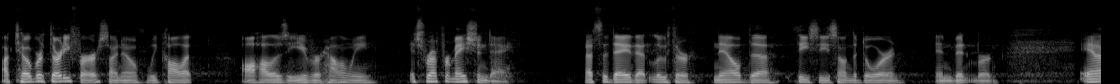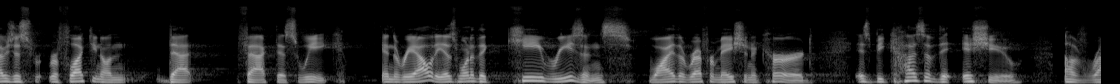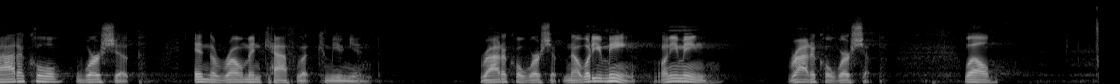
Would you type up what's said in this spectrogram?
October 31st, I know we call it All Hallows Eve or Halloween, it's Reformation Day. That's the day that Luther nailed the theses on the door in, in Wittenberg. And I was just reflecting on that fact this week. And the reality is, one of the key reasons why the Reformation occurred is because of the issue of radical worship in the Roman Catholic communion. Radical worship. Now, what do you mean? What do you mean, radical worship? Well,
